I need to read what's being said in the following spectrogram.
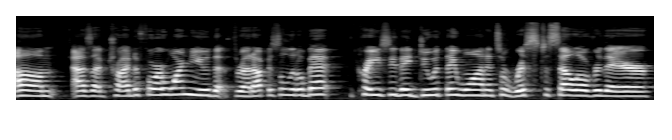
um, as I've tried to forewarn you, that ThredUp is a little bit crazy. They do what they want. It's a risk to sell over there.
